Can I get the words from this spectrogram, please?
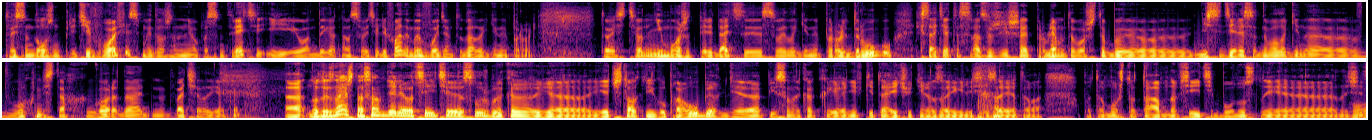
То есть он должен прийти в офис, мы должны на него посмотреть, и он дает нам свой телефон, и мы вводим туда логин и пароль. То есть он не может передать свой логин и пароль другу. Кстати, это сразу же решает проблему того, чтобы э, не сидели с одного логина в двух местах города ну, два человека. А, ну, ты знаешь, на самом деле вот все эти службы, я, я читал книгу про Uber, где описано, как и они в Китае чуть не разорились из-за этого, потому что там на все эти бонусные, э, значит,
